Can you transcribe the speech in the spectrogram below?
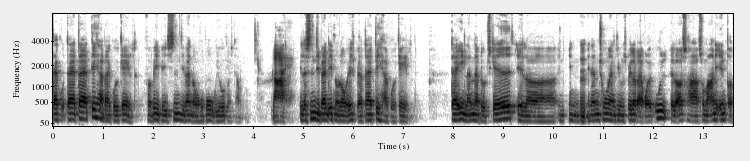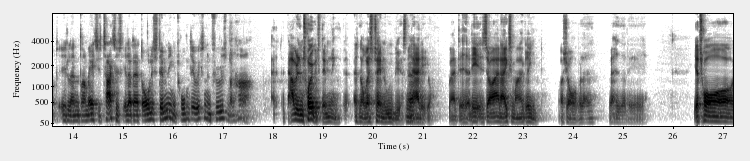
Der, er- der, der er det her, der er gået galt for VB, siden de vandt over Hobro i åbningskampen. Nej, Eller siden de vandt 1-0 over Esbjerg, der er det her gået galt. Der er en eller anden, der er blevet skadet, eller en, en, Mm. mm. en anden toneangivende spiller, der er røget ud, eller også har Somani ændret et eller andet dramatisk taktisk, eller der er dårlig stemning i truppen. Det er jo ikke sådan en følelse, man har. der er vel en trykket stemning, altså når resultaterne udbliver. Sådan Ja. er det jo. Hvad det hedder. Det, så er der ikke så meget grin og sjov og ballade. Hvad hedder det? Jeg tror,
